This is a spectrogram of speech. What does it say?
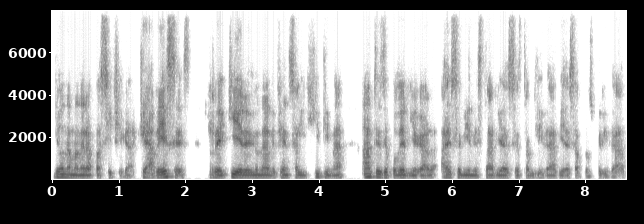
de una manera pacífica, que a veces requiere de una defensa legítima antes de poder llegar a ese bienestar y a esa estabilidad y a esa prosperidad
